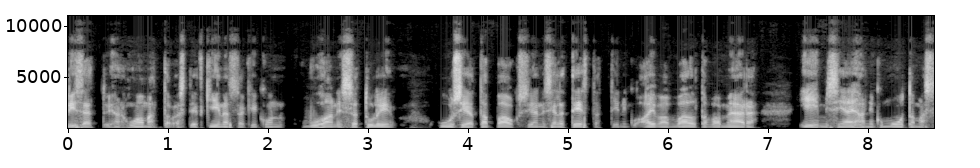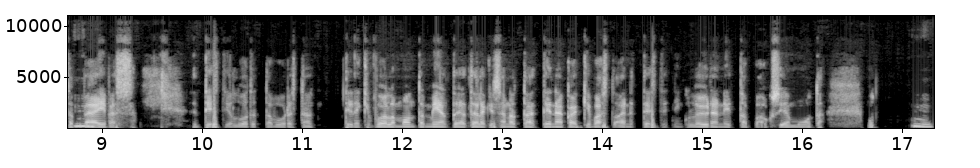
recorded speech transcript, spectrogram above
lisätty ihan huomattavasti. Et Kiinassakin, kun Wuhanissa tuli uusia tapauksia, niin siellä testattiin niin kuin aivan valtava määrä ihmisiä ihan niin kuin muutamassa mm. päivässä. Testien luotettavuudesta tietenkin voi olla monta mieltä, ja täälläkin sanotaan, että ei nämä kaikki vasta-ainetestit niin kuin löydä niitä tapauksia ja muuta, mutta mm.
